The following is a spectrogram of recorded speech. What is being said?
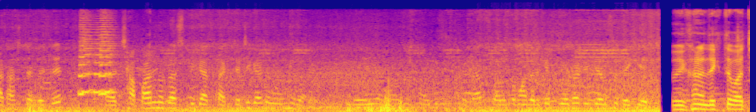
আঠাশটা পেতে ছাপান্নটা স্পিকার থাকছে, ঠিক আছে বন্ধুরা? তো এখানে দেখতে পাচ্ছ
